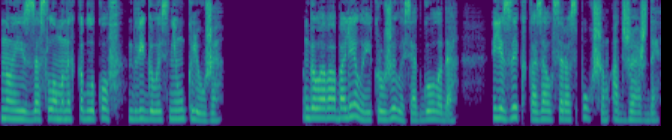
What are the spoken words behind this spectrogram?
но из-за сломанных каблуков двигалась неуклюже. Голова болела и кружилась от голода, язык казался распухшим от жажды.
